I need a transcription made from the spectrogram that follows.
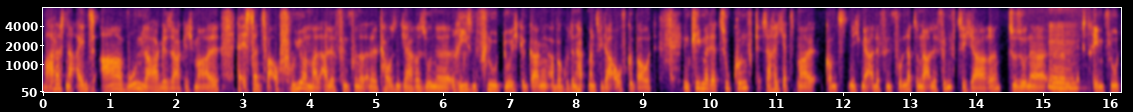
war das eine 1A Wohnlage, sag ich mal. Da ist dann zwar auch früher mal alle 500, alle 1000 Jahre so eine Riesenflut durchgegangen, aber gut, dann hat man es wieder aufgebaut. Im Klima der Zukunft, sage ich jetzt mal, kommt es nicht mehr alle 500, sondern alle 50 Jahre zu so einer mhm. ähm, Extremflut.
